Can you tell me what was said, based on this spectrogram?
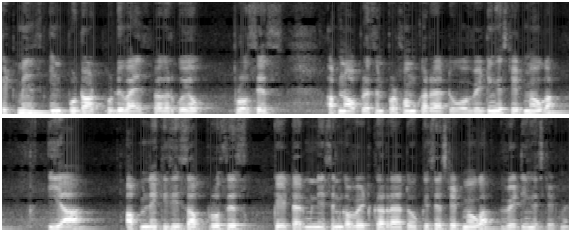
It means input output device पर अगर कोई प्रोसेस अपना ऑपरेशन परफॉर्म कर रहा है तो वो वेटिंग स्टेट में होगा। या अपने किसी सब प्रोसेस के टर्मिनेशन का वेट कर रहा है तो किस स्टेट में होगा? वेटिंग स्टेट में।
